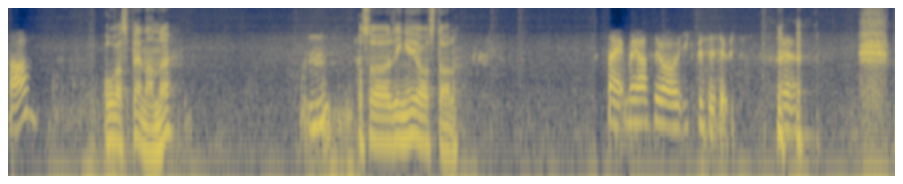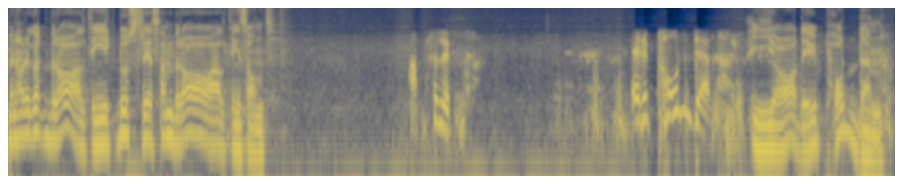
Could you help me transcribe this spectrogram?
Ja, Åh, vad spännande. Mm. Och så ringer jag och stör. nej men alltså jag gick precis ut. Eh, Men har det gått bra allting? Gick bussresan bra och allting sånt? absolut. Är det podden? Ja, det är ju podden.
